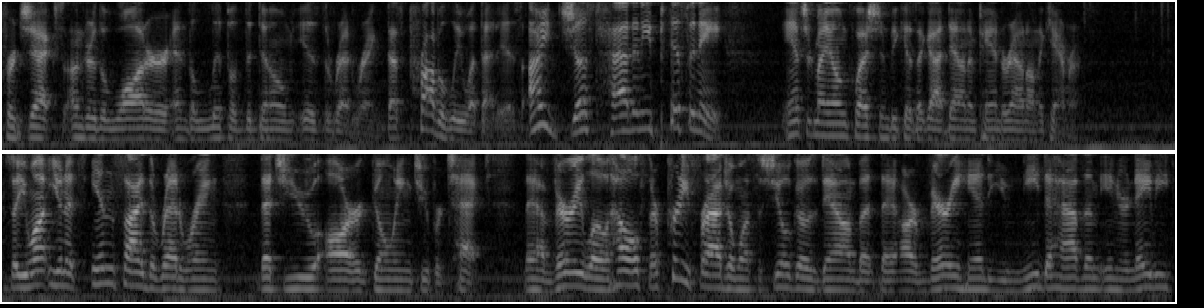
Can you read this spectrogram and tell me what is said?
projects under the water and the lip of the dome is the red ring. That's probably what that is. I just had an epiphany. Answered my own question because I got down and panned around on the camera. So you want units inside the red ring that you are going to protect. They have very low health. They're pretty fragile once the shield goes down, but they are very handy. You need to have them in your Navy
